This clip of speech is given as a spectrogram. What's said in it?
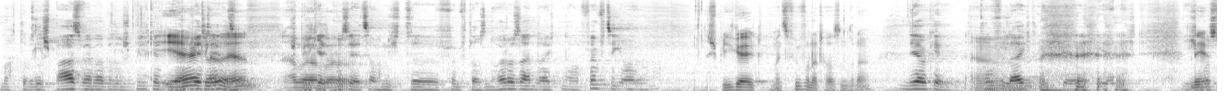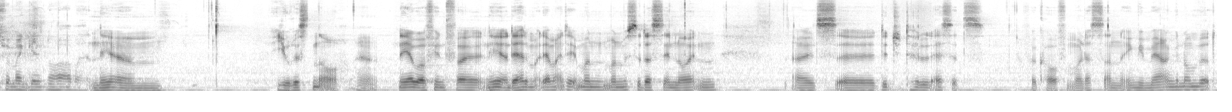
macht ein bisschen Spaß, wenn man ein bisschen Spielgeld Ja, klar, Also ja. Aber- Spielgeld aber- muss ja jetzt auch nicht äh, 5000 Euro sein, reichen auch 50 Euro. Spielgeld, du meinst 500.000, oder? Ja, okay. Du Ähm. vielleicht, ich äh, nicht. Ich Nee. muss für mein Geld noch arbeiten. Nee, ähm, Juristen auch, ja. Nee, aber auf jeden Fall, nee, der, der meinte immer, man müsste das den Leuten als äh, Digital Assets verkaufen, weil das dann irgendwie mehr angenommen wird.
